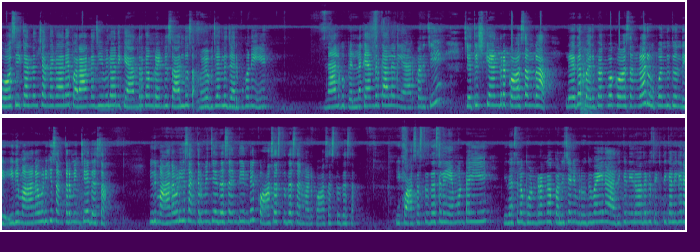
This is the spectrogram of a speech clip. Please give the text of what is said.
కోశీకరణం చెందగానే పరాన్నజీవిలోని కేంద్రకం రెండుసార్లు విభజనలు జరుపుకొని నాలుగు పిల్ల కేంద్రకాలను ఏర్పరిచి చతుష్కేంద్ర కోశంగా లేదా పరిపక్వ కోశంగా రూపొందుతుంది. ఇది మానవుడికి సంక్రమించే దశ. ఇది మానవుడికి సంక్రమించే దశ ఏంటి? అంటే కోశస్థ దశ అనమాట కోశస్థ దశ. ఈ కోశస్థ దశలు ఏముంటాయి? ఈ దశలో గుండ్రంగా పలుచని మృదువైన అధిక నిరోధక శక్తి కలిగిన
